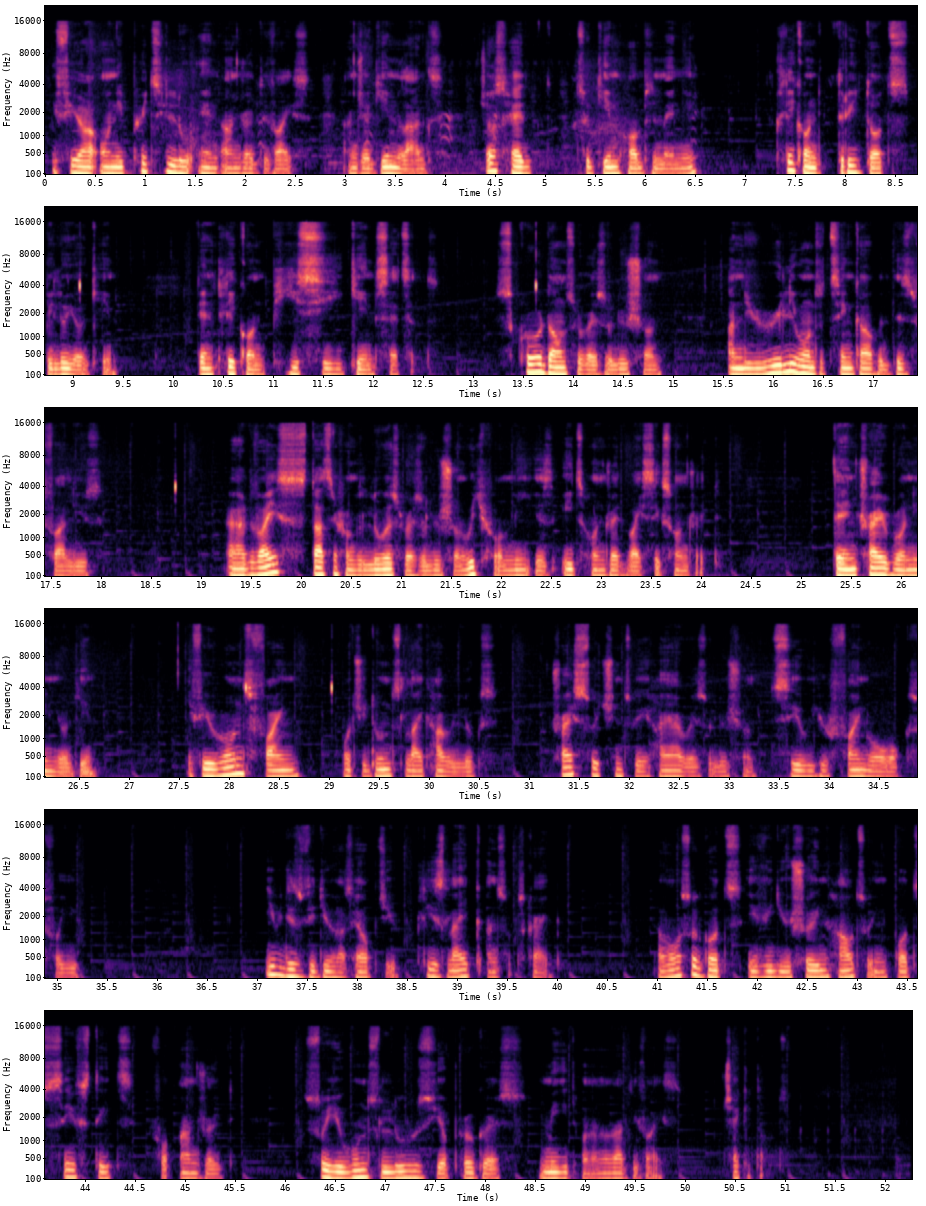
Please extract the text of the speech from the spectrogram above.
If you are on a pretty low-end Android device and your game lags, just head to GameHub's menu, click on the three dots below your game, then click on PC Game Settings. Scroll down to Resolution and you really want to tinker with these values I advise starting from the lowest resolution which for me is 800 by 600. Then try running your game. If it runs fine but you don't like how it looks, try switching to a higher resolution till you find what works for you. If this video has helped you, please like and subscribe. I've also got a video showing how to import save states for Android so you won't lose your progress made on another device. Check it out.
